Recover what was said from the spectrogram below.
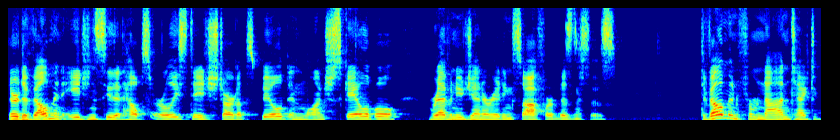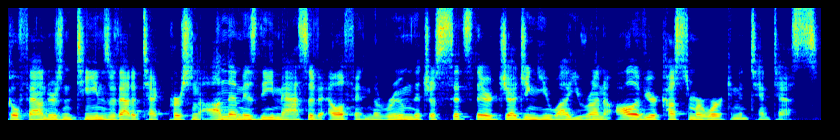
They're a development agency that helps early stage startups build and launch scalable, revenue generating software businesses. Development from non technical founders and teams without a tech person on them is the massive elephant in the room that just sits there judging you while you run all of your customer work and intent tests.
